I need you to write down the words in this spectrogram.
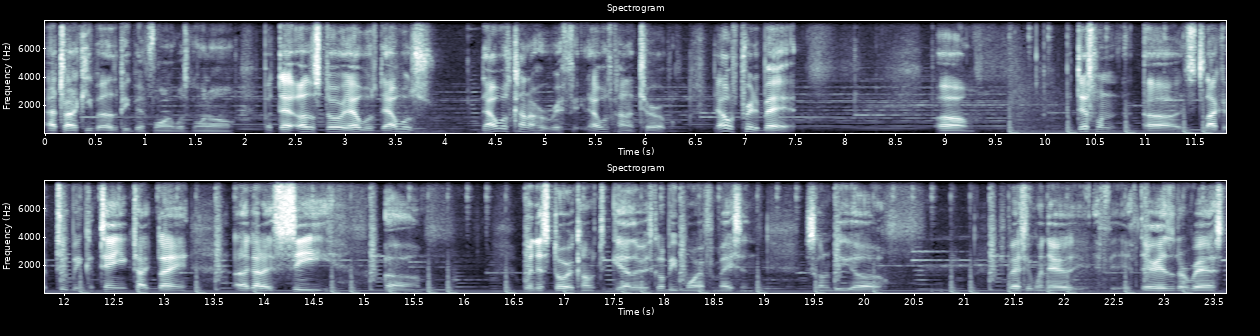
I try to keep other people informed what's going on. But that other story, that was that was that was kind of horrific. That was kind of terrible. That was pretty bad. Um, this one, uh, it's like a to be continued type thing. I gotta see. Um, when this story comes together. It's gonna be more information. It's gonna be uh, especially when there if, if there is an arrest,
